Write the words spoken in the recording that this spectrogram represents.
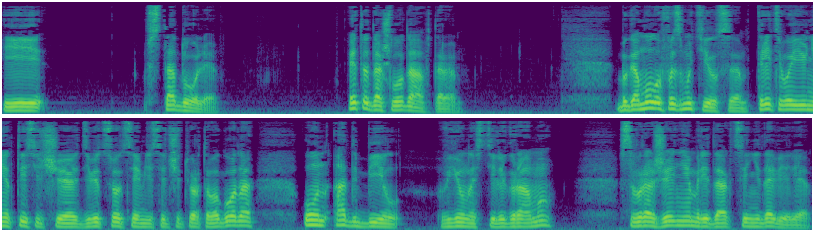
и в Стадоле. Это дошло до автора. Богомолов возмутился. 3 июня 1974 года он отбил в юность телеграмму с выражением редакции недоверия.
